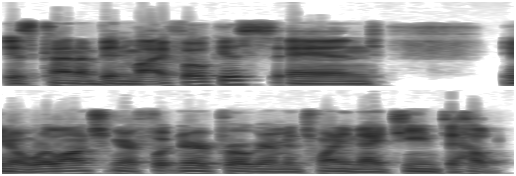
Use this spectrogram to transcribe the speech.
is kind of been my focus. And, you know, we're launching our Foot Nerd program in 2019 to help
